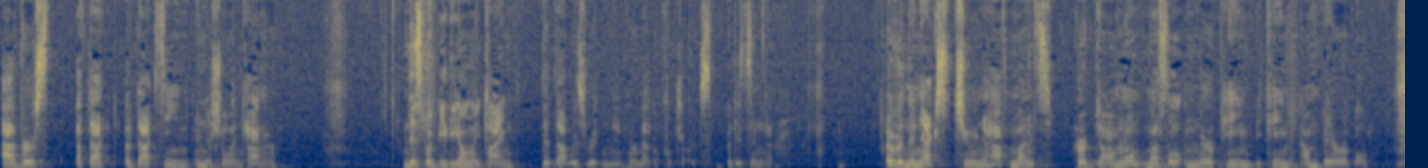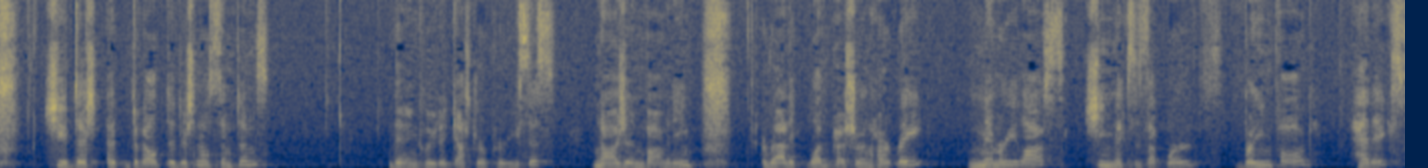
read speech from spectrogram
adverse effect of vaccine initial encounter. This would be the only time that that was written in her medical charts, but it's in there. Over the next two and a half months, her abdominal, muscle, and nerve pain became unbearable. She addi- uh, developed additional symptoms that included gastroparesis, nausea and vomiting, erratic blood pressure and heart rate, memory loss. She mixes up words, brain fog, headaches,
